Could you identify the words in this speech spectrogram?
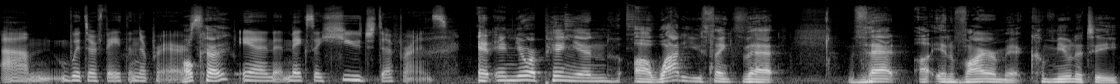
um, with their faith and their prayers. Okay. And it makes a huge difference. And in your opinion, uh, why do you think that that uh, environment, community,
